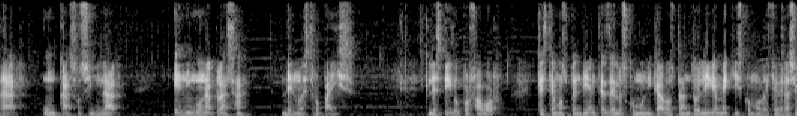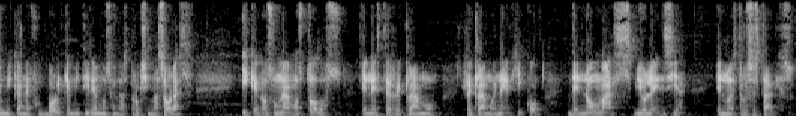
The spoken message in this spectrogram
dar un caso similar en ninguna plaza de nuestro país. Les pido por favor que estemos pendientes de los comunicados tanto de Liga MX como de Federación Mexicana de Fútbol que emitiremos en las próximas horas y que nos unamos todos en este reclamo, reclamo enérgico de no más violencia en nuestros estadios.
